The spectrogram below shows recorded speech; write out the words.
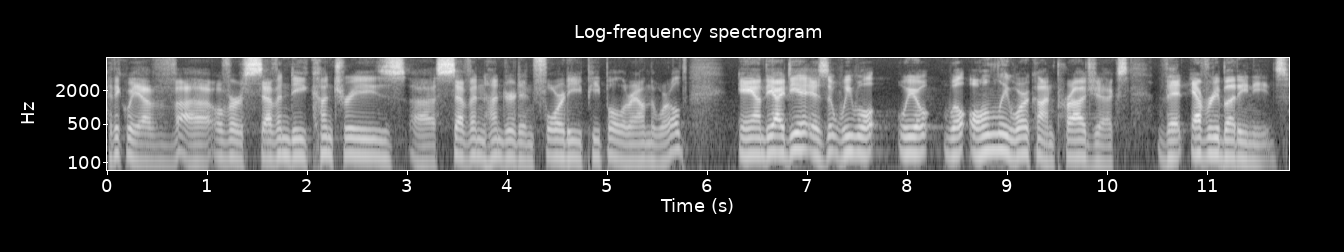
I think we have uh, over 70 countries, uh, 740 people around the world. And the idea is that we will, we will only work on projects that everybody needs.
